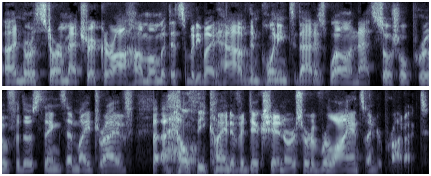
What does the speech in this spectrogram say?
uh, north star metric or aha moment that somebody might have then pointing to that as well and that social proof for those things that might drive a healthy kind of addiction or sort of reliance on your product.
